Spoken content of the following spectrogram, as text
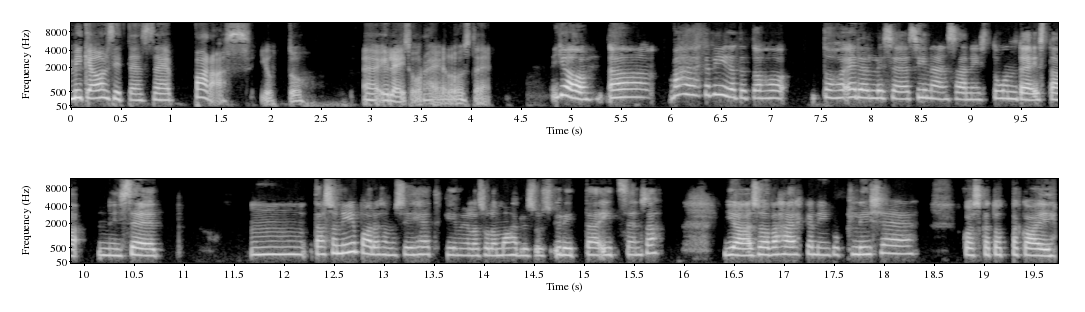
Mikä on sitten se paras juttu yleisurheilusta? Joo, äh, vähän ehkä viitata tuohon toho edelliseen sinänsä niistä tunteista, niin se, että mm, tässä on niin paljon sellaisia hetkiä, millä sulla on mahdollisuus ylittää itsensä. Ja se on vähän ehkä niin kuin klisee, koska totta kai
